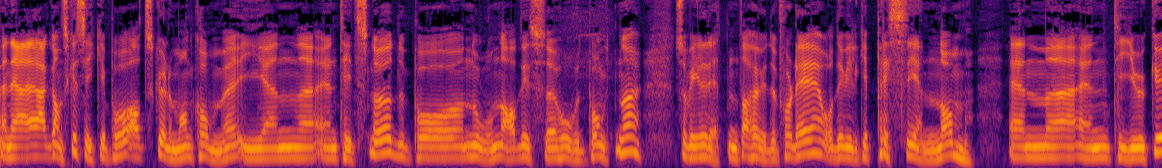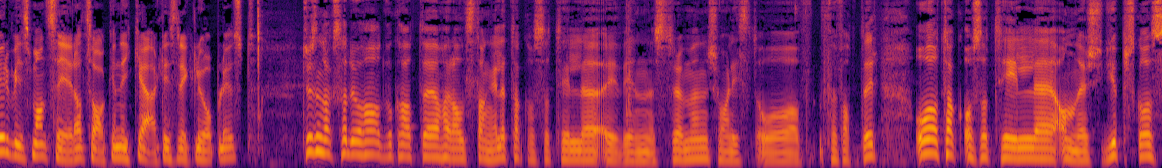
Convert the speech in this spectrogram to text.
Men jeg er ganske sikker på at skulle man komme i en, en, tidsnød på noen av disse hovedpunktene, så vil retten ta høyde for det, og de vil ikke presse gjennom en, en ti uker hvis man ser at saken ikke er tilstrekkelig opplyst. Tusen takk skal du ha, advokat eh, Harald Stangele. Takk også til eh, Øyvind Strømmen, journalist og forfatter. Og takk også til eh, Anders Djupskås,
